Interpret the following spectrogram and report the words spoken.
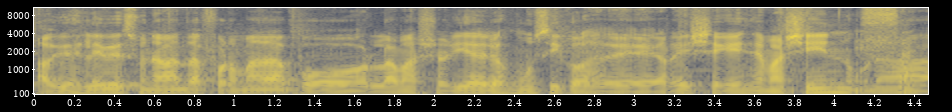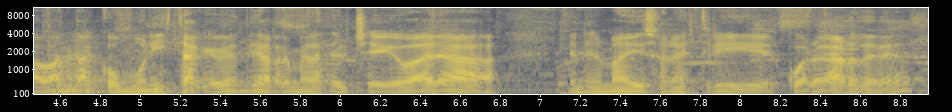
Audioslave es una banda formada por la mayoría de los músicos de Rage Against the Machine, una banda comunista que vendía remeras del Che Guevara en el Madison Street Square Garden, ¿es? Eh,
